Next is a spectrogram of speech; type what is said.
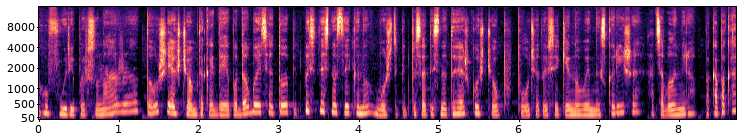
повноцінного фурі персонажа. Тож, якщо вам така ідея подобається, то підписуйтесь на цей канал, можете підписатись на ТГшку, щоб получати всякі новини скоріше. А це була Міра. Пока-пока.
